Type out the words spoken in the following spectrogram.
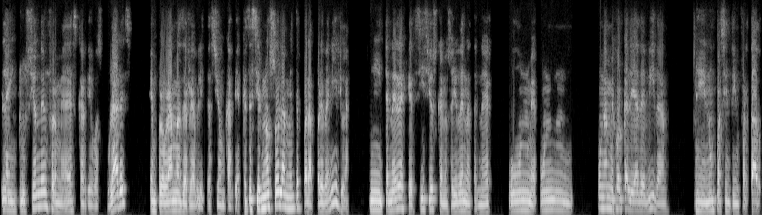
la inclusión de enfermedades cardiovasculares en programas de rehabilitación cardíaca, es decir, no solamente para prevenirla, ni tener ejercicios que nos ayuden a tener un, un, una mejor calidad de vida en un paciente infartado,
